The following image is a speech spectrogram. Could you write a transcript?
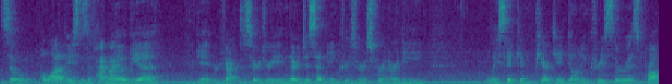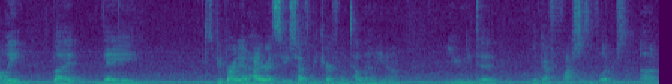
so a lot of patients have high myopia who get refractive surgery and they're just at an increased risk for an RD. LASIK and PRK don't increase the risk probably, but they those people are already at high risk, so you just have to be careful and tell them, you know, you need to look out for flashes and floaters. Um,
